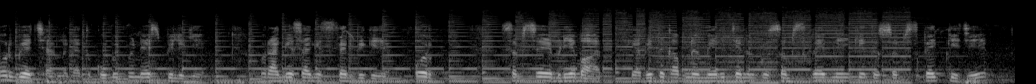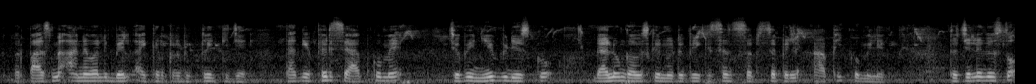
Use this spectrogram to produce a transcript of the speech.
और भी अच्छा लगा तो कमेंट में नेक्स्ट भी लिखिए और आगे से आगे शेयर भी कीजिए और सबसे बढ़िया बात कि अभी तक आपने मेरे चैनल को सब्सक्राइब नहीं किया तो सब्सक्राइब कीजिए और पास में आने वाली बेल आइकन पर भी क्लिक कीजिए ताकि फिर से आपको मैं जो भी न्यू वीडियोस को डालूँगा, उसके नोटिफिकेशन सबसे पहले आप ही को मिले। तो चलिए दोस्तों,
